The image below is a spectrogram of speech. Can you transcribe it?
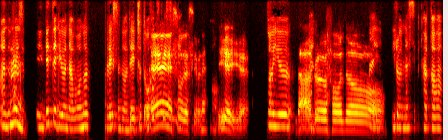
あの、フェイスに出てるようなものですので、ちょっとお恥ずかしい。えー、そうですよね。いえいえ。そういう、なるほど、はい、いろんな関わ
